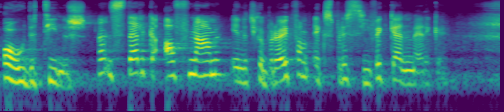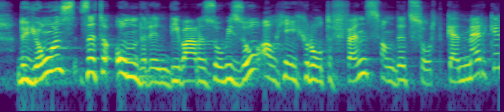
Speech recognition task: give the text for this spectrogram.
oude tieners. Een sterke afname in het gebruik van expressieve kenmerken. De jongens zitten onderin. Die waren sowieso al geen grote fans van dit soort kenmerken,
